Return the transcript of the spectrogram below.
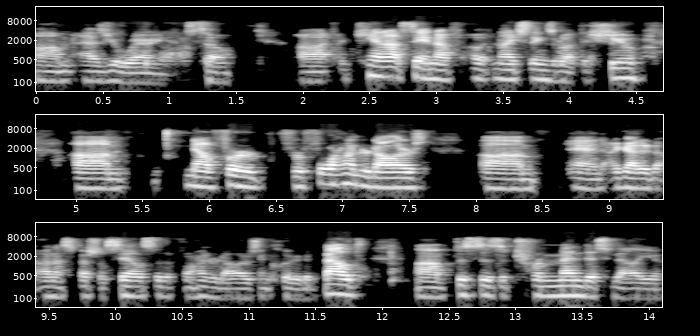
um, as you're wearing it. So uh, I cannot say enough uh, nice things about this shoe. Um, now for, for $400, um, and I got it on a special sale, so the $400 included a belt. Uh, this is a tremendous value.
